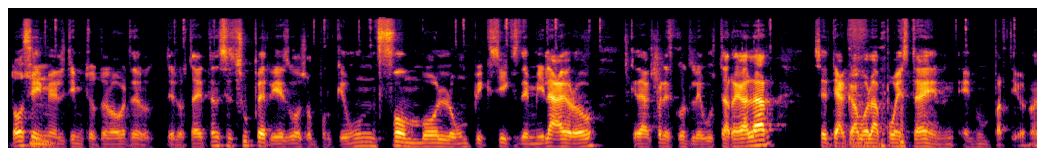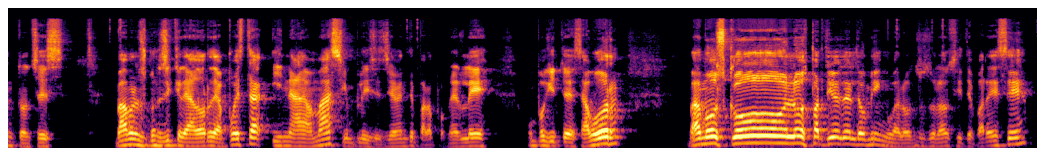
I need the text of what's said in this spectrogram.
12 y mm. medio el team total de los, de los Titans es súper riesgoso porque un fumble o un pick six de milagro que Dak Prescott le gusta regalar, se te acabó la apuesta en, un partido, ¿no? Entonces, vámonos con ese creador de apuesta y nada más, simple y sencillamente para ponerle un poquito de sabor. Vamos con los partidos del domingo, Alonso Solano, si te parece.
